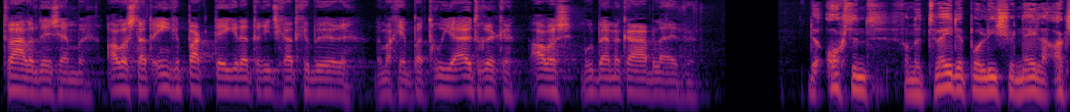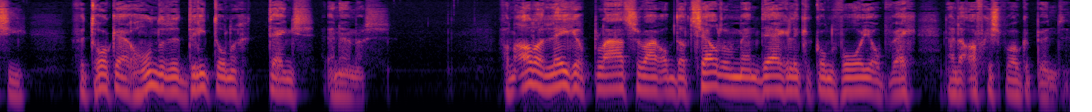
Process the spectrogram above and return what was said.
12 december. Alles staat ingepakt tegen dat er iets gaat gebeuren. Er mag geen patrouille uitrukken. Alles moet bij elkaar blijven. De ochtend van de tweede politionele actie vertrokken er honderden drietonner, tanks en hummers. Van alle legerplaatsen waren op datzelfde moment dergelijke konvooien op weg naar de afgesproken punten.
